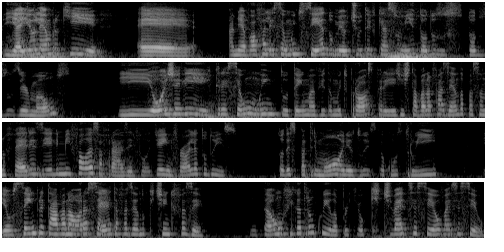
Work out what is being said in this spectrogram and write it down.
E aí eu lembro que é, a minha avó faleceu muito cedo, meu tio teve que assumir todos os, todos os irmãos. E hoje ele cresceu muito, tem uma vida muito próspera. E a gente estava na fazenda passando férias e ele me falou essa frase. Ele falou: Jennifer, olha tudo isso. Todo esse patrimônio, tudo isso que eu construí. Eu sempre estava na hora certa fazendo o que tinha que fazer. Então fica tranquila, porque o que tiver de ser seu, vai ser seu.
